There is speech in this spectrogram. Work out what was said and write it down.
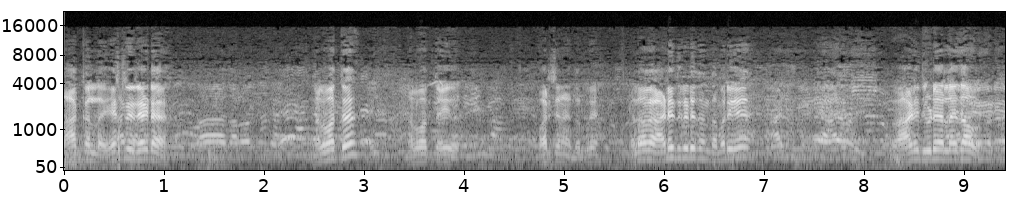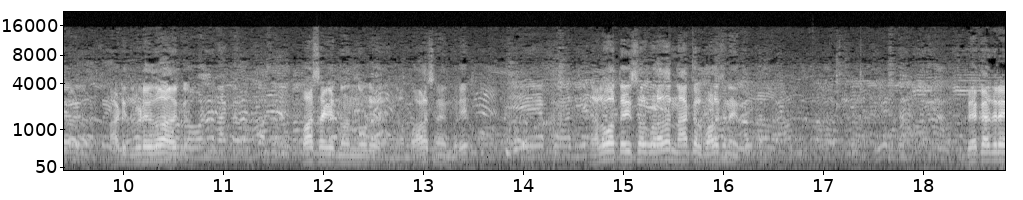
ನಾಲ್ಕಲ್ಲ. ಎಷ್ಟು ರೇಟ್ ನಲ್ವತ್ತು? ನಲ್ವತ್ತೈದು. ಭಾರಿ ಚೆನ್ನಾಗಿದ್ದಲ್ರಿ ಎಲ್ಲ ಆಡಿದ ಗಿಡಿದ ಅಂತ ಮರಿ? ಆಡಿದ ವಿಡಿಯೋ ಎಲ್ಲ ಇದಾವೆ. ಆಡಿದ ಗಿಡ ಇದಾವೆ. ಪಾಸ್ ಆಗೈತೆ ನಾನು ನಾನು ಭಾಳ ಚೆನ್ನಾಗಿದೆ ಮರಿ. ನಲ್ವತ್ತೈದು ಸಾವಿರ ರೂಪಾಯಿ ನಾಲ್ಕಲ್ಲಿ ಭಾಳ ಚೆನ್ನಾಗಿದೆ ಬೇಕಾದ್ರೆ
